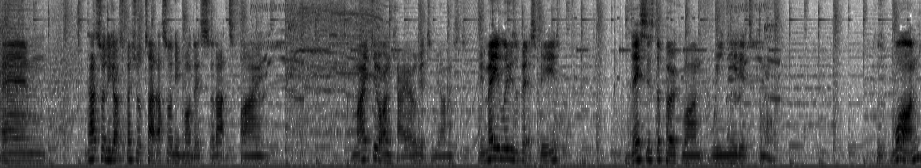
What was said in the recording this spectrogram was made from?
Um, that's already got special attack, that's already modest, so that's fine. Might do it on Kyogre, to be honest. We may lose a bit of speed. This is the Pokemon we needed to come up. Because one,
